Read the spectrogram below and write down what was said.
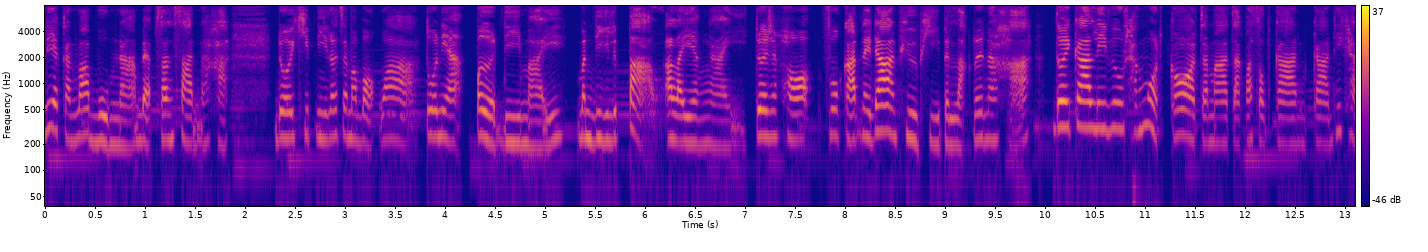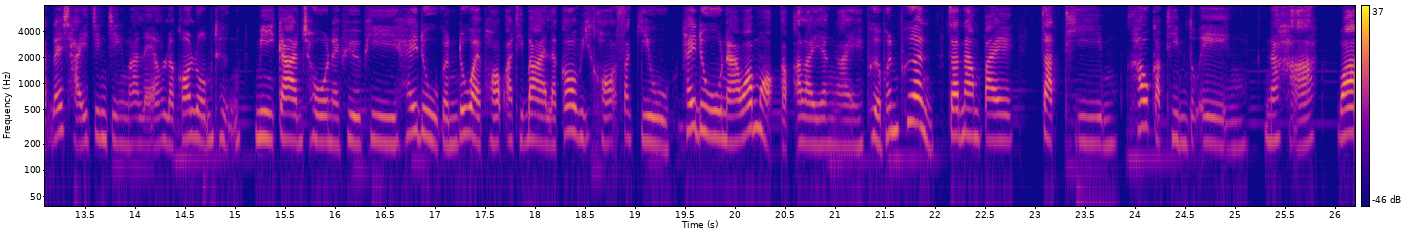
เรียกกันว่าบูมน้ำแบบสั้นๆนะคะ โดยคลิปนี้เราจะมาบอกว่าตัวเนี้ยเปิดดีไหม มันดีหรือเปล่าอะไรยังไง โดยเฉพาะโฟกัสในด้าน PVP เป็นหลักด้วยนะคะ โดยการรีวิวทั้งหมดก็จะมาจากประสบการณ์การที่แคทได้ใช้จริง ๆ มาแล้ว แล้วก็รวมถึงมีการโชว์ใน PVP ให้ดูกันด้วยพร้อมอธิบายแล้วก็วิเคราะห์สกิลให้ดูนะว่าเหมาะกับอะไรยังไง เผื่อเพื่อนๆ จะนำไปจัดทีมเข้ากับทีมตัวเองนะคะ ว่า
